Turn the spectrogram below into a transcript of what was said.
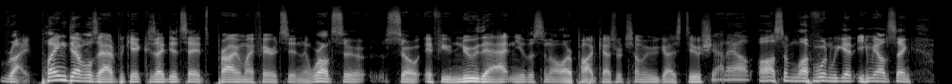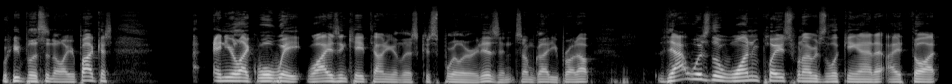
Right. Playing devil's advocate because I did say it's probably my favorite city in the world. So so if you knew that and you listen to all our podcasts, which some of you guys do, shout out. Awesome. Love when we get emails saying we've listened to all your podcasts. And you're like, well, wait, why isn't Cape Town your list? Because spoiler, it isn't. So I'm glad you brought up. That was the one place when I was looking at it, I thought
